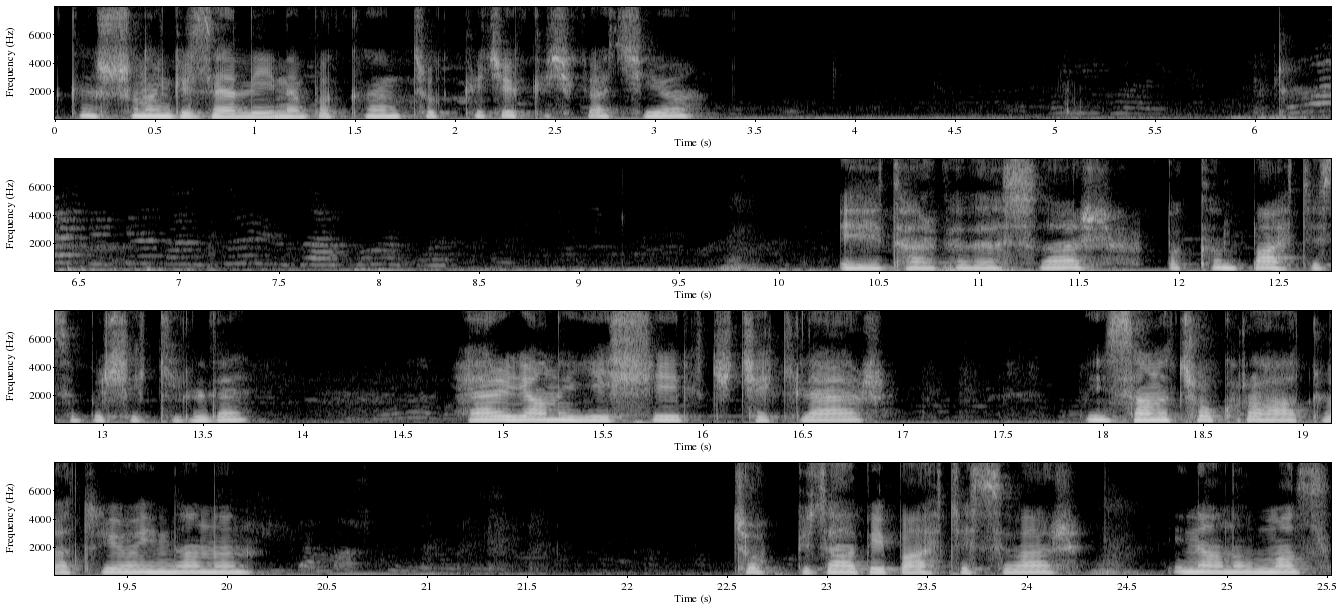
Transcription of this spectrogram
Bakın şunun güzelliğine bakın. Çok küçük küçük açıyor. Evet arkadaşlar. Bakın bahçesi bu şekilde. Her yanı yeşil çiçekler. İnsanı çok rahatlatıyor inanın. Çok güzel bir bahçesi var. İnanılmaz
